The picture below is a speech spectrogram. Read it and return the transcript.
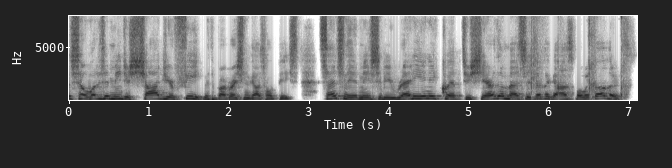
So, what does it mean to shod your feet with the preparation of the gospel of peace? Essentially, it means to be ready and equipped to share the message of the gospel with others.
